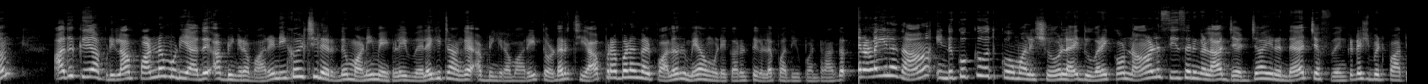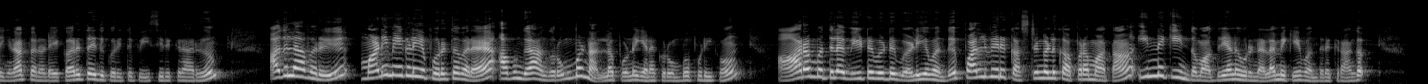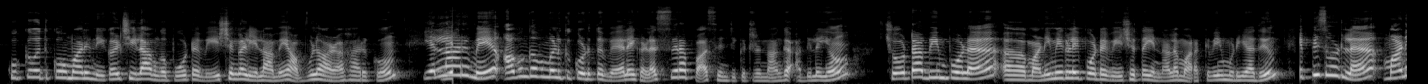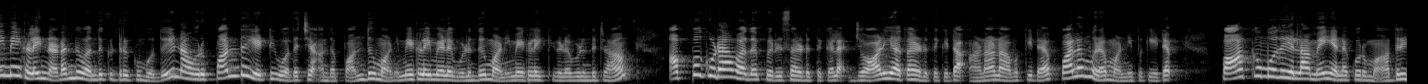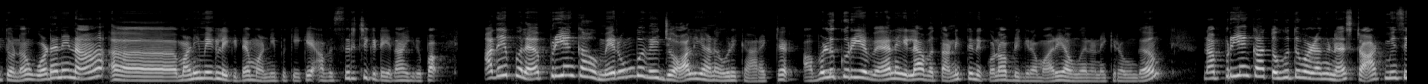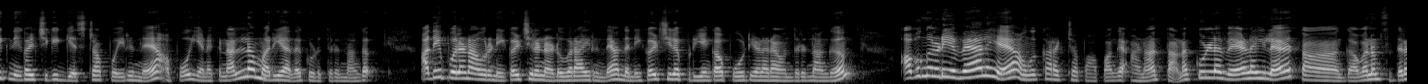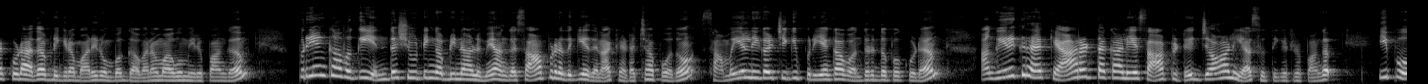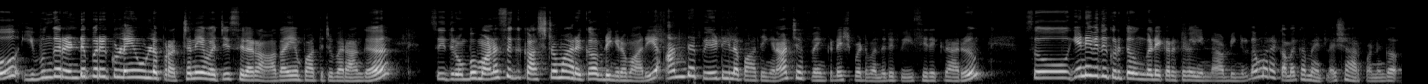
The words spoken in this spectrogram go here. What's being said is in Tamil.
அதுக்கு அப்படிலாம் பண்ண முடியாது அப்படிங்கிற மாதிரி நிகழ்ச்சியிலிருந்து மணிமேகலை விலகிட்டாங்க அப்படிங்கிற மாதிரி தொடர்ச்சியாக பிரபலங்கள் பலருமே அவங்களுடைய கருத்துக்களை பதிவு பண்ணுறாங்க இந்த நிலையில தான் இந்த குக்கு வித் கோமாளி ஷோவில் இது வரைக்கும் நாலு சீசன்களாக ஜட்ஜாக இருந்த செஃப் வெங்கடேஷ் பட் பார்த்தீங்கன்னா தன்னுடைய கருத்தை இது குறித்து பேசியிருக்கிறாரு. அதில் அவர் மணிமேகலையை பொறுத்தவரை அவங்க அங்கே ரொம்ப நல்ல பொண்ணு எனக்கு ரொம்ப பிடிக்கும். ஆரம்பத்தில் வீட்டை விட்டு வெளியே வந்து பல்வேறு கஷ்டங்களுக்கு அப்புறமா தான் இன்றைக்கி இந்த மாதிரியான ஒரு நிலைமைக்கே வந்திருக்கிறாங்க. குக்குவத் கோமாளி நிகழ்ச்சியில் அவங்க போட்ட வேஷங்கள் எல்லாமே அவ்வளோ அழகாக இருக்கும். எல்லாருமே அவங்கவுங்களுக்கு கொடுத்த வேலைகளை சிறப்பாக செஞ்சுக்கிட்டு இருந்தாங்க. அதுலேயும் சோட்டா பீம் போல மணிமேகலை போட்ட வேஷத்தை என்னால் மறக்கவே முடியாது. எபிசோடில் மணிமேகலை நடந்து வந்துக்கிட்டு இருக்கும்போது நான் ஒரு பந்தை எட்டி உதைச்சேன். அந்த பந்து மணிமேகலை மேலே விழுந்து மணிமேகலை கீழே விழுந்துட்டா. அப்போ கூட அவள் அதை பெருசாக எடுத்துக்கல. ஜாலியாக தான் எடுத்துக்கிட்டா. ஆனால் நான் அவகிட்ட பல முறை மன்னிப்பு கேட்டேன். பார்க்கும்போது எல்லாமே எனக்கு ஒரு மாதிரி தோணும். உடனே நான் மணிமேகலை கிட்ட மன்னிப்பு கேட்க அவள் சிரிச்சுக்கிட்டே தான் இருப்பாள் அதே போல் பிரியங்காவுமே ரொம்பவே ஜாலியான ஒரு கேரக்டர் அவளுக்குரிய வேலையில் அவள் தனித்து நிற்கணும் அப்படிங்கிற மாதிரி அவங்க நினைக்கிறவங்க. நான் பிரியங்கா தொகுத்து வழங்கின ஸ்டார்ட் மியூசிக் நிகழ்ச்சிக்கு கெஸ்ட்டாக போயிருந்தேன். அப்போது எனக்கு நல்ல மரியாதை கொடுத்துருந்தாங்க. அதே போல் நான் ஒரு நிகழ்ச்சியில் நடுவராக இருந்தேன். அந்த நிகழ்ச்சியில் பிரியங்கா போட்டியாளராக வந்திருந்தாங்க. அவங்களுடைய வேலையை அவங்க கரெக்டாக பார்ப்பாங்க. ஆனால் தனக்குள்ள வேலையில் தான் கவனம் சிதறக்கூடாது அப்படிங்கிற மாதிரி ரொம்ப கவனமாகவும் இருப்பாங்க. பிரியங்காவுக்கு எந்த ஷூட்டிங் அப்படின்னாலுமே அங்கே சாப்பிட்றதுக்கு எதனா கிடைச்சா போதும். சமையல் நிகழ்ச்சிக்கு பிரியங்கா வந்திருந்தப்போ கூட அங்கே இருக்கிற கேரட் தக்காளியை சாப்பிட்டுட்டு ஜாலியாக சுற்றிக்கிட்டு இருப்பாங்க. இப்போது இவங்க ரெண்டு பேருக்குள்ளேயும் உள்ள பிரச்சனையை வச்சு சிலர் ஆதாயம் பார்த்துட்டு வராங்க. ஸோ இது ரொம்ப மனசுக்கு கஷ்டமாக இருக்குது அப்படிங்கிற மாதிரி அந்த பேட்டியில் பார்த்தீங்கன்னா செஃப் வெங்கடேஷ் பட் வந்துட்டு பேசியிருக்கிறாரு. ஸோ இனி இது குறித்த உங்களுடைய கருத்துக்கள் என்ன அப்படிங்கிறத மறக்காம கமெண்ட்டில் ஷேர் பண்ணுங்கள்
